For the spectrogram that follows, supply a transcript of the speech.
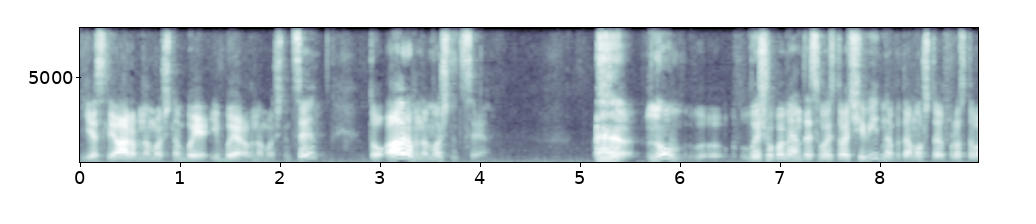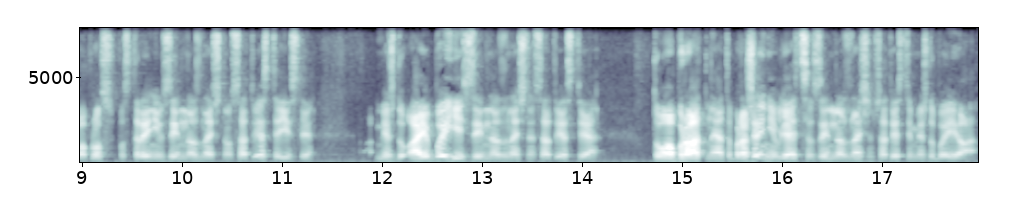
если А равномощно b и b равномощно c, то А равномощно c. ну, вышеупомянутое свойство очевидно, потому что просто вопрос построения взаимнозначного соответствия, если между А и Б есть взаимнозначное соответствие, то обратное отображение является взаимнозначным соответствием между Б и А.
